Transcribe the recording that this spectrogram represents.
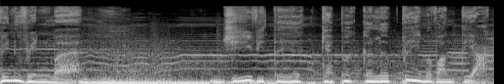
වෙනුවෙන්ම ජීවිතය කැප කළ ප්‍රේමවන්තියක්.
